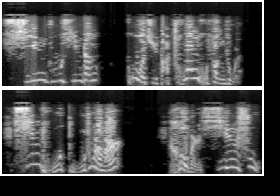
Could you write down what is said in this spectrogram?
新竹新灯过去把窗户封住了，新浦堵住了门后边的新树、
